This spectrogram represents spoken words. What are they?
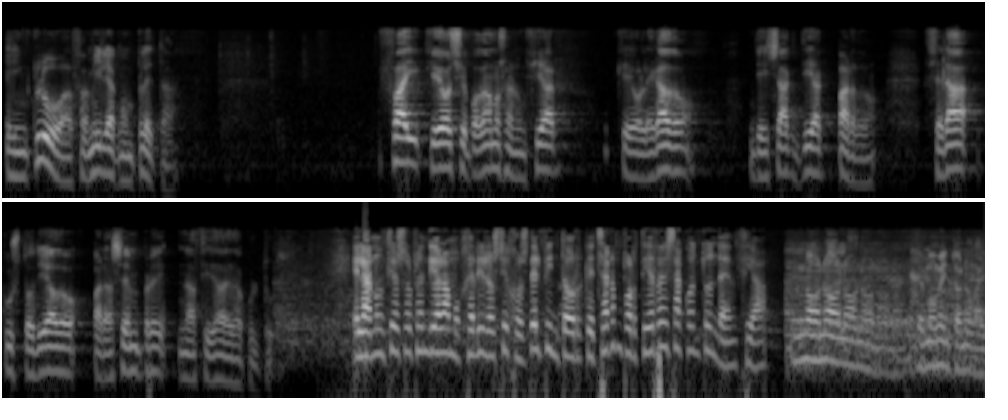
e inclúo a familia completa, fai que hoxe podamos anunciar que o legado de Isaac Díaz Pardo será custodiado para sempre na Cidade da Cultura. El anuncio sorprendió a la mujer y los hijos del pintor que echaron por tierra esa contundencia. No, no, no, no, no. de momento no hay.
